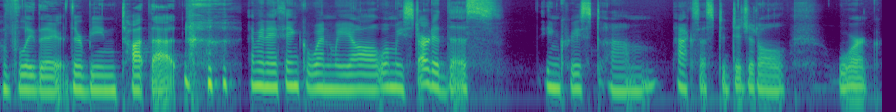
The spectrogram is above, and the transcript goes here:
Hopefully they they're being taught that. I mean, I think when we all when we started this increased um, access to digital work,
